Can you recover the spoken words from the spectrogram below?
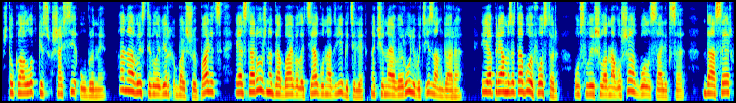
что колодки с шасси убраны. Она выставила вверх большой палец и осторожно добавила тягу на двигателе, начиная выруливать из ангара. «Я прямо за тобой, Фостер!» — услышала она в ушах голос Алекса. «Да, сэр».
